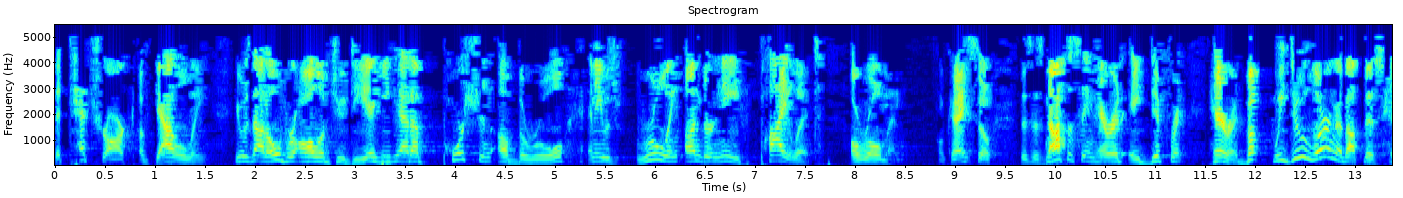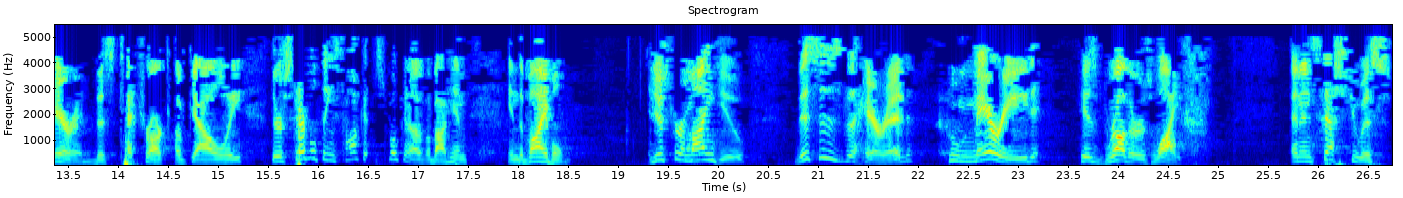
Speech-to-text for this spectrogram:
the tetrarch of Galilee. He was not over all of Judea. He had a portion of the rule, and he was ruling underneath Pilate, a Roman. Okay, so this is not the same Herod, a different Herod. But we do learn about this Herod, this tetrarch of Galilee. There are several things talk, spoken of about him in the Bible. Just to remind you, this is the Herod who married his brother's wife. An incestuous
